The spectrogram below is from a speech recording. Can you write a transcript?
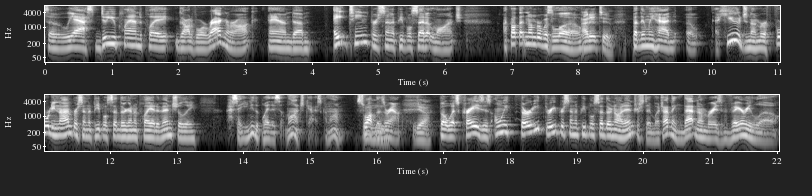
So we asked, do you plan to play God of War Ragnarok? And um, 18% of people said at launch. I thought that number was low. I did too. But then we had a, a huge number, of 49% of people said they're going to play it eventually. I say, you need to play this at launch, guys. Come on. Swap those around. Yeah. But what's crazy is only 33% of people said they're not interested, which I think that number is very low,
